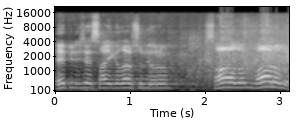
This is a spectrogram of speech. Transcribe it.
Hepinize saygılar sunuyorum. Sağ olun, var olun.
